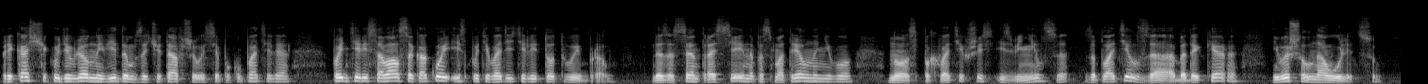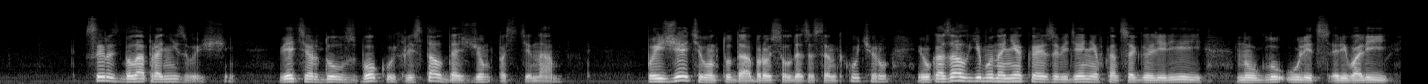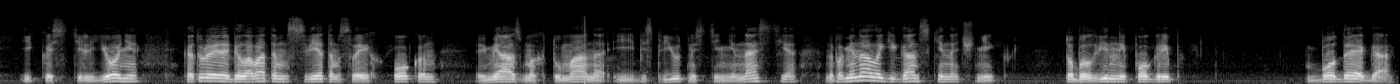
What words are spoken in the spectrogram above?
Приказчик, удивленный видом зачитавшегося покупателя, поинтересовался, какой из путеводителей тот выбрал. Дезесент рассеянно посмотрел на него, но, спохватившись, извинился, заплатил за Бедекера и вышел на улицу. Сырость была пронизывающей. Ветер дул сбоку и хлестал дождем по стенам. «Поезжайте вон туда», — бросил Дезесент кучеру и указал ему на некое заведение в конце галереи на углу улиц Ривали и Кастильоне, которое беловатым светом своих окон в миазмах тумана и бесприютности ненастья напоминало гигантский ночник. То был винный погреб Бодега.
